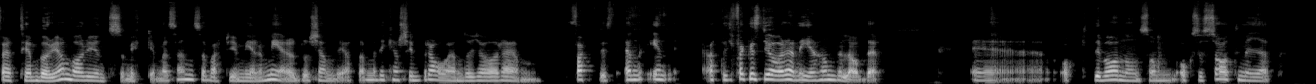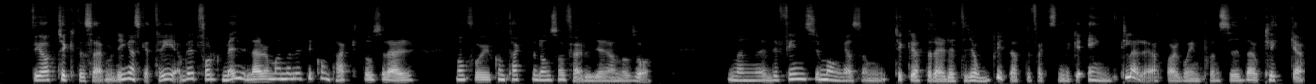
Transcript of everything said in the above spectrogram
för att till en början var det ju inte så mycket, men sen så vart det ju mer och mer och då kände jag att ja, men det kanske är bra ändå att göra en, faktiskt, en, en att faktiskt göra en e-handel av det. Eh, och det var någon som också sa till mig att, för jag tyckte så här, men det är ganska trevligt, folk mejlar och man har lite kontakt och så där. Man får ju kontakt med de som följer en och så. Men eh, det finns ju många som tycker att det där är lite jobbigt, att det faktiskt är mycket enklare att bara gå in på en sida och klicka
